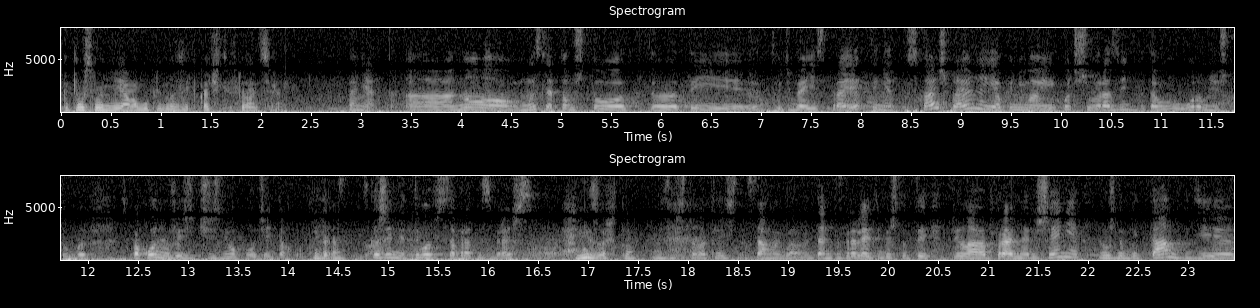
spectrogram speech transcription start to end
какие услуги я могу предложить в качестве фрилансера. Понятно. А, но мысль о том, что э, ты, у тебя есть проект, ты не отпускаешь, правильно я понимаю, и хочешь его развить до того уровня, чтобы спокойно уже через него получать доход. Да. Скажи мне, ты в офис обратно собираешься? Ни за что. Ни за что, отлично, самое главное. Таня, поздравляю тебя, что ты приняла правильное решение. Нужно быть там, где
